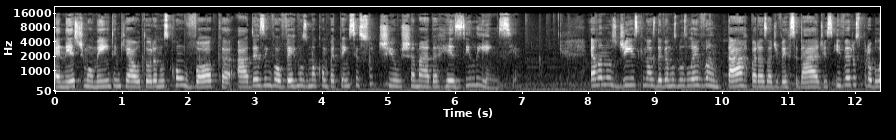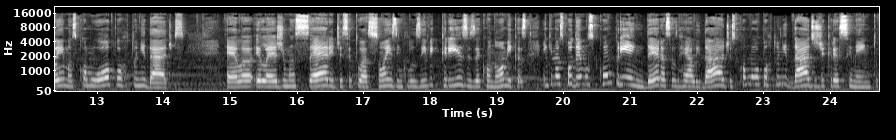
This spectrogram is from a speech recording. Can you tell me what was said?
É neste momento em que a autora nos convoca a desenvolvermos uma competência sutil chamada resiliência. Ela nos diz que nós devemos nos levantar para as adversidades e ver os problemas como oportunidades ela elege uma série de situações, inclusive crises econômicas, em que nós podemos compreender essas realidades como oportunidades de crescimento.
